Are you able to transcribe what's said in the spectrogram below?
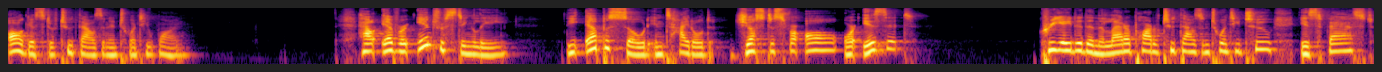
August of 2021. However, interestingly, The episode entitled Justice for All, or Is It? created in the latter part of 2022, is fast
